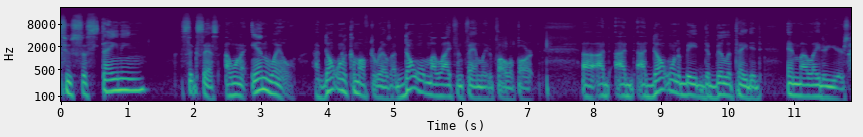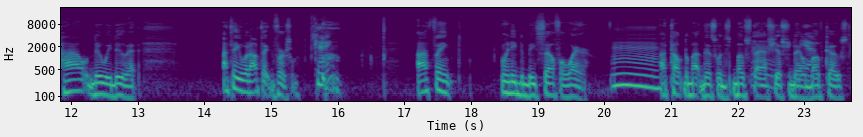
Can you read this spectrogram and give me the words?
to sustaining success. I want to end well. I don't want to come off the rails. I don't want my life and family to fall apart. Uh, I, I I don't want to be debilitated in my later years. How do we do that? I tell you what. I'll take the first one. Okay? I think we need to be self-aware. Mm. I talked about this with both staffs yesterday Mm. yeah. on both coasts.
